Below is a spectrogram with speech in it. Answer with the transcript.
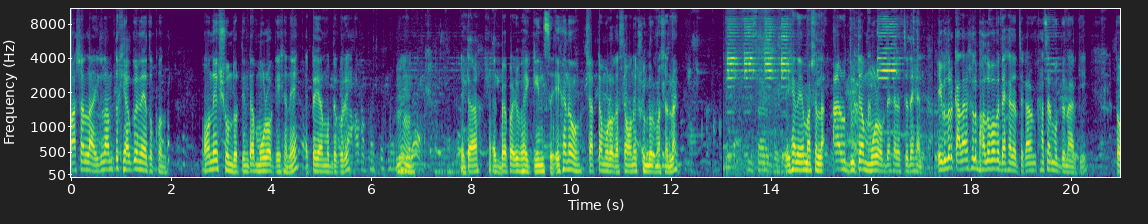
মাশাল্লাহ এগুলো আমি তো খেয়াল করি না এতক্ষণ। অনেক সুন্দর তিনটা মোরগ এখানে, একটা ইয়ার মধ্যে করে। হুম, এটা এক ব্যাপারী ভাই কিনছে। এখানেও চারটা মোরগ আছে, অনেক সুন্দর মাশাল্লাহ এখানে মাশাল্লাহ আরও দুইটা মোরগ দেখা যাচ্ছে, দেখেন। এগুলোর কালার আসলে ভালোভাবে দেখা যাচ্ছে, কারণ খাঁচার মধ্যে না আর কি। তো,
